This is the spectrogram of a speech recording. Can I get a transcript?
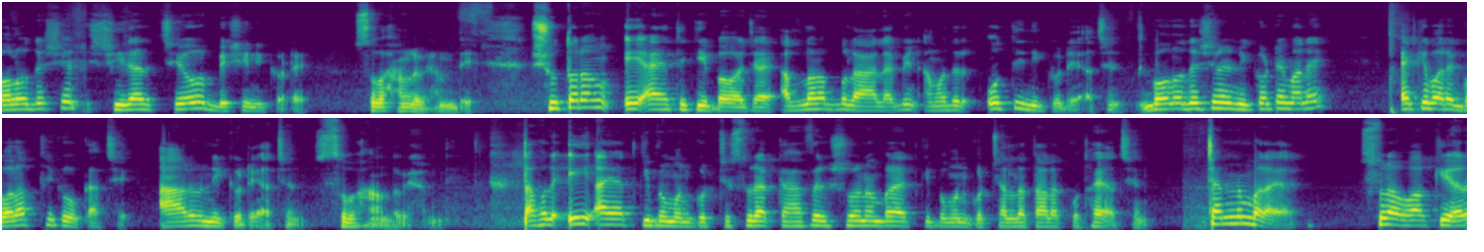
গলদেশের শিরার চেয়েও বেশি নিকটে। সুতরাং এই আয়াতে কি পাওয়া যায়? আল্লাহ রাব্বুল আলামিন আমাদের অতি নিকটে আছেন। নিকটে মানে একেবারে গলার থেকেও কাছে নিকটে আছেন। তাহলে এই আয়াত কি প্রমাণ করছে? সুরা কাহাফের ষোলো নম্বর আয়াত কি প্রমাণ করছে? আল্লাহ তালা কোথায় আছেন? চার নম্বর আয়াত। সূরা ওয়াকিয়ার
